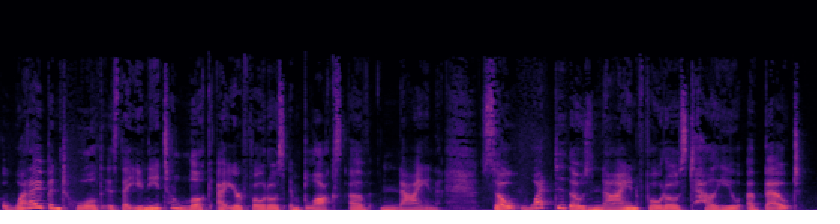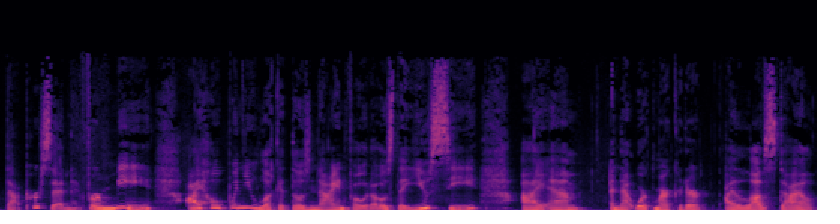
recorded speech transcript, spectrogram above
what I've been told is that you need to look at your photos in blocks of 9. So, what do those 9 photos tell you about that person. For me, I hope when you look at those nine photos that you see I am a network marketer, I love style,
